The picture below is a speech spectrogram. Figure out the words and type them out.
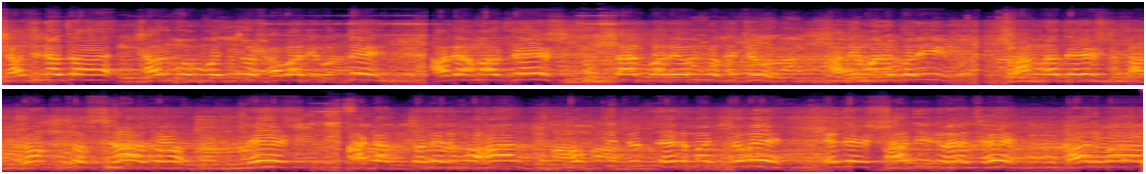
স্বাধীনতা, সার্বভৌমত্ব সবারই উঠতে আগে আমার দেশ তারপরে অন্য কিছু। আমি মনে করি বাংলাদেশ রক্ত স্নাত দেশ একাত্তরের মহান মুক্তিযুদ্ধের মাধ্যমে এদের স্বাধীন হয়েছে। বারবার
